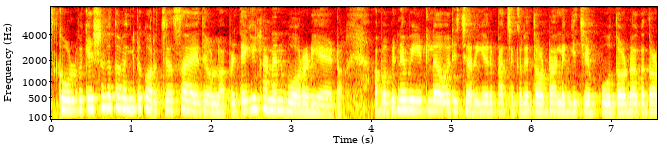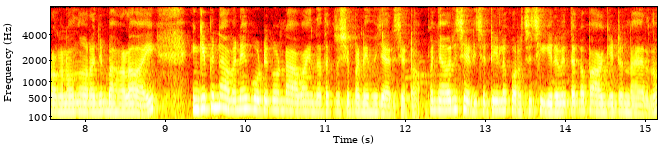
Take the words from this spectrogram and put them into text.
സ്കൂൾ വെക്കേഷനൊക്കെ തുടങ്ങിയിട്ട് കുറച്ച് ദിവസം ആയതേ ഉള്ളൂ. അപ്പോഴത്തേക്കും കണ്ണന് ബോറടി ആയിട്ടോ അപ്പോൾ പിന്നെ വീട്ടിൽ ഒരു ചെറിയൊരു പച്ചക്കറി തോട്ടം അല്ലെങ്കിൽ ചെപ്പൂത്തോട്ടം ഒക്കെ തുടങ്ങണമെന്ന് പറഞ്ഞ് ബഹളമായി. എങ്കിൽ പിന്നെ അവനെയും കൂട്ടിക്കൊണ്ടാവാം ഇന്നത്തെ കൃഷിപ്പണി എന്ന് വിചാരിച്ചിട്ടോ അപ്പോൾ ഞാൻ ഒരു ചെടിച്ചട്ടിയിൽ കുറച്ച് ചീരവിത്തൊക്കെ പാകിയിട്ടുണ്ടായിരുന്നു.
